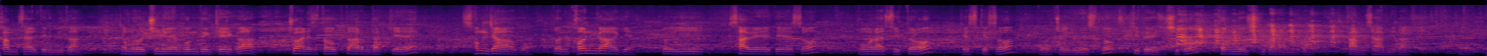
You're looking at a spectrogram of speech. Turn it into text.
감사를 드립니다. 그러므로 주님의 몸된 교회가 주 안에서 더욱더 아름답게 성장하고 또는 건강하게 또 이 사회에 대해서 공헌할 수 있도록 계속해서 또 저희를 위해서도 기도해 주시고 격려해 주시기 바랍니다. 감사합니다.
